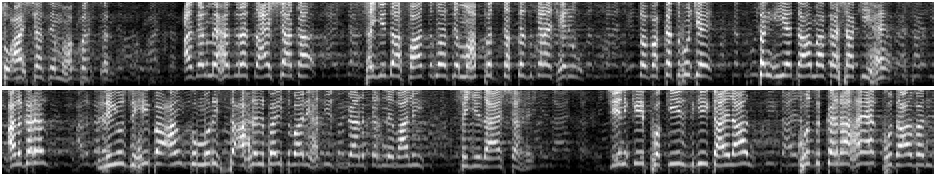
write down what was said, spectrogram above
तो आयशा से मोहब्बत कर। अगर मैं हज़रत आयशा का सैयदा फातिमा से मोहब्बत का तस्करा छेड़ूं तो वक़्त मुझे तंगिए दामा का शाकी है। अलगरज बैत वाली हदीस बयान करने वाली सैयदा आयशा है, जिनकी पकीजगी का ऐलान खुद कर रहा है खुदावंद।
